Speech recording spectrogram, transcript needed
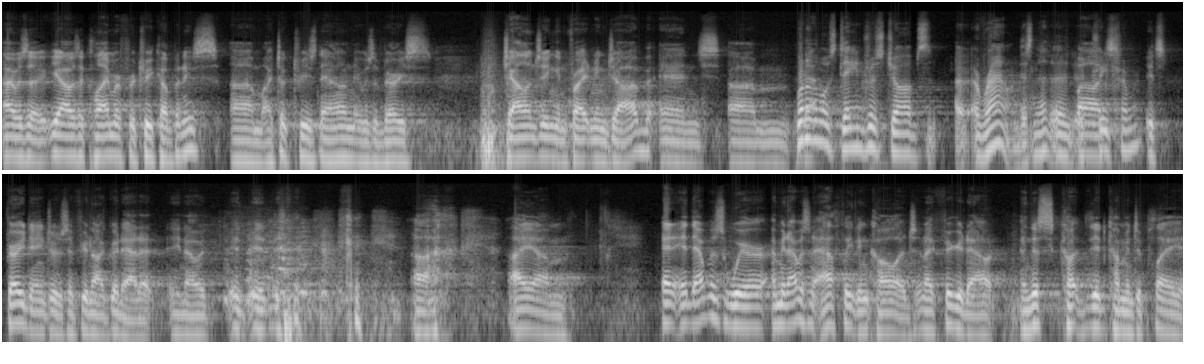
I was a yeah I was a climber for tree companies. Um, I took trees down. It was a very challenging and frightening job, and um, one of the most dangerous jobs around, isn't it? A, well, a tree it's, trimmer. It's very dangerous if you're not good at it. You know, it. it, it uh, I um, and, and, that was where I mean I was an athlete in college, and I figured out, and this co- did come into play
